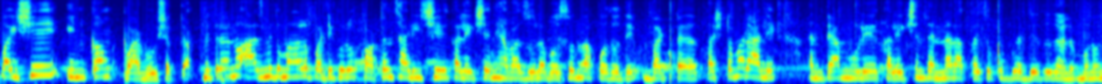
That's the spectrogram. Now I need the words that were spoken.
पैसे इन्कम वाढवू शकता. मित्रांनो आज मी तुम्हाला पर्टिक्युलर कॉटन साडीचे कलेक्शन ह्या बाजूला बसून दाखवत होते. बट कस्टमर आले आणि त्यामुळे कलेक्शन त्यांना दाखवायचं खूप गरजेचं झालं. म्हणून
